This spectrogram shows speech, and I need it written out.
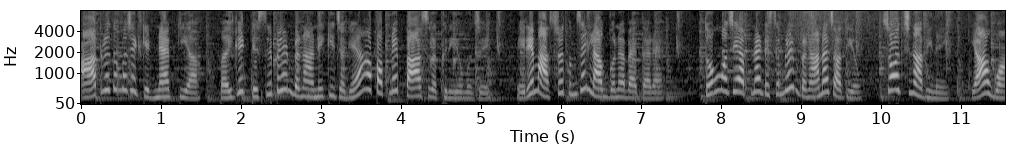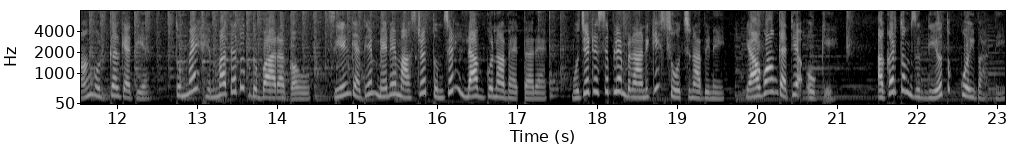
आपने तो मुझे किडनैप किया, बल्कि डिसिप्लिन बनाने की जगह आप अपने पास रख रही हो मुझे। मेरे मास्टर तुमसे लाख गुना बेहतर है। तुम मुझे अपना डिसिप्लिन बनाना चाहती हो? सोचना भी नहीं। या वांग उठकर कहती है तुम्हें हिम्मत है तो दोबारा कहो। सीएन कहती है, मेरे मास्टर तुमसे लाख गुना बेहतर है। मुझे डिसिप्लिन बनाने की सोचना भी नहीं। या वांग कहती है, ओके। अगर तुम जिद्दी हो तो कोई बात नहीं।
